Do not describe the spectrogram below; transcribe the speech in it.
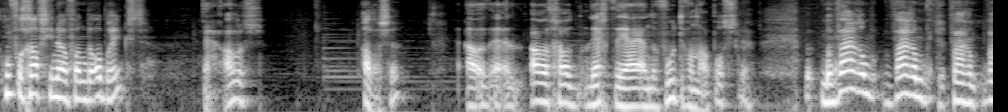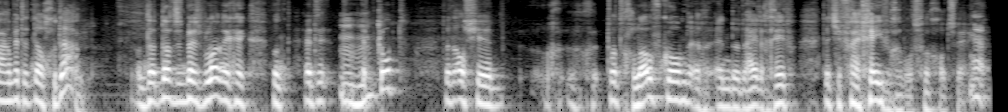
Hoeveel gaf hij nou van de opbrengst? Ja, alles. Alles, hè? Al, eh, al het geld legde hij aan de voeten van de apostelen. Maar waarom, waarom, waarom, waarom werd het nou gedaan? Want dat, dat is best belangrijk. Kijk, want het, Mhm. het klopt dat als je tot geloof komt en, en de Heilige Geest, dat je vrijgeviger wordt van Gods werk. Ja.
